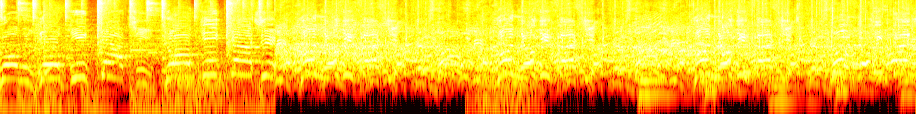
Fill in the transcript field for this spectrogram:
너는 여기까지 여기까지 넌 여기까지 넌 여기까지 넌 여기까지 넌 여기까지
